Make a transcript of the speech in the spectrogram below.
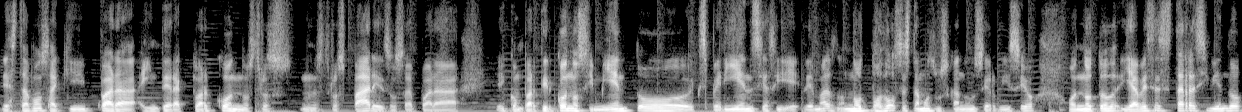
estamos aquí para interactuar con nuestros, nuestros pares, o sea, para eh, compartir conocimiento, experiencias y demás, ¿no? No todos estamos buscando un servicio o no todo, y a veces está recibiendo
